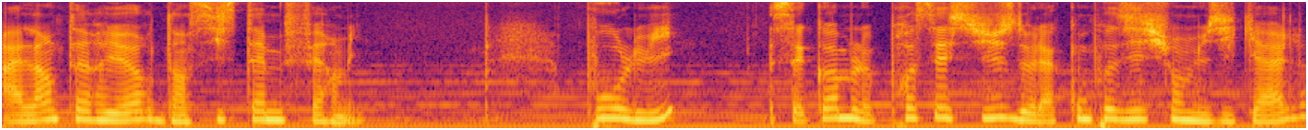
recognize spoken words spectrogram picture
à l'intérieur d'un système fermé. Pour lui, c'est comme le processus de la composition musicale,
